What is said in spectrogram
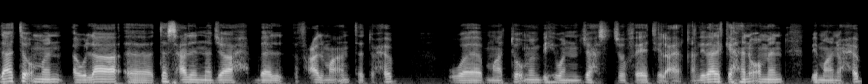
لا تؤمن أو لا آه، تسعى للنجاح بل افعل ما أنت تحب وما تؤمن به والنجاح سوف يأتي لاحقا. لذلك إحنا نؤمن بما نحب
